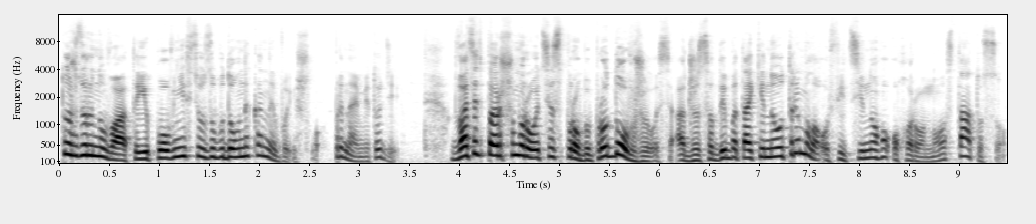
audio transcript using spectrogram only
тож зруйнувати її повністю у забудовника не вийшло, принаймні тоді. У 2021 році спроби продовжилися, адже садиба так і не отримала офіційного охоронного статусу.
